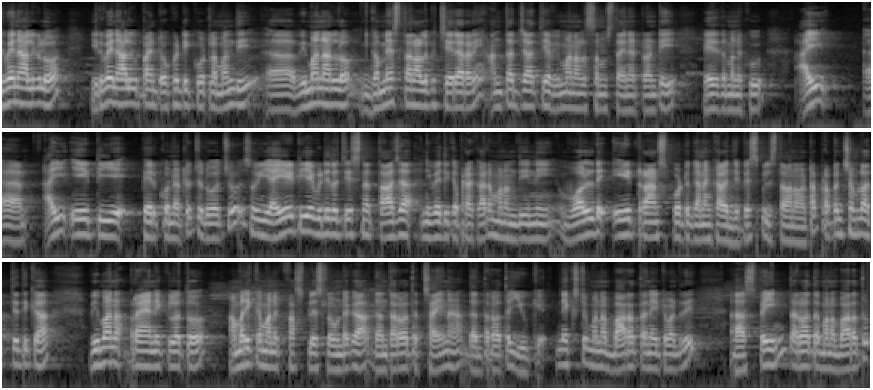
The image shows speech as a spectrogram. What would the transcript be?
ఇరవై నాలుగులో ఇరవై నాలుగు పాయింట్ ఒకటి కోట్ల మంది విమానాల్లో గమ్యస్థానాలకు చేరారని అంతర్జాతీయ విమానాల సంస్థ అయినటువంటి ఏదైతే మనకు ఐ ఐఏటీఏ పేర్కొన్నట్లు చూడవచ్చు సో ఈ ఐఏటీఏ విడుదల చేసిన తాజా నివేదిక ప్రకారం మనం దీన్ని వరల్డ్ ఏ ట్రాన్స్పోర్ట్ గణాంకాలు అని చెప్పేసి పిలుస్తామన్నమాట. ప్రపంచంలో అత్యధిక విమాన ప్రయాణికులతో అమెరికా మనకు ఫస్ట్ ప్లేస్లో ఉండగా దాని తర్వాత చైనా దాని తర్వాత యూకే. నెక్స్ట్ మన భారత్ అనేటువంటిది స్పెయిన్ తర్వాత మన భారత్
